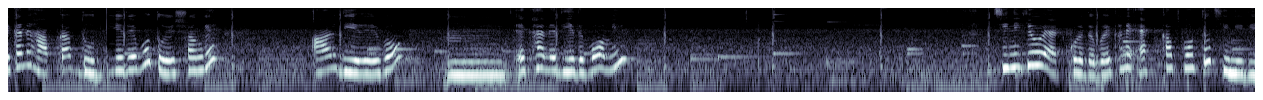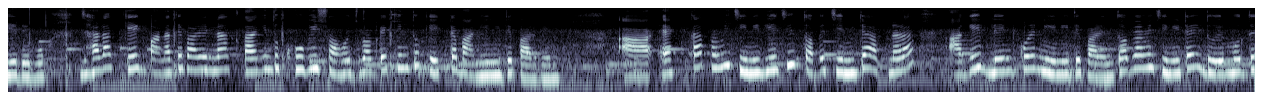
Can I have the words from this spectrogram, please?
এখানে হাফ কাপ দুধ দিয়ে দেব, দইয়ের সঙ্গে। আর দিয়ে দেব এখানে দিয়ে দেব আমি। চিনিকেও অ্যাড করে দেবো। এখানে এক কাপ মতো চিনি দিয়ে দেবো। যারা কেক বানাতে পারেন না, তারা কিন্তু খুবই সহজভাবে কিন্তু কেকটা বানিয়ে নিতে পারবেন। আর এক কাপ আমি চিনি দিয়েছি, তবে চিনিটা আপনারা আগেই ব্লেন্ড করে নিয়ে নিতে পারেন। তবে আমি চিনিটাই দইয়ের মধ্যে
